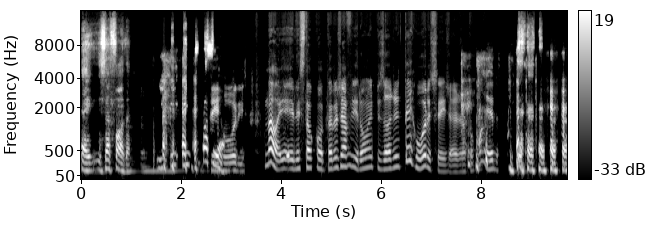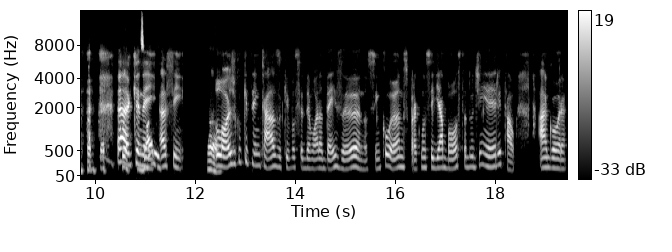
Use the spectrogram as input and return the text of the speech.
É, isso é foda. E, e- e, tipo assim, ó. Não, eles estão contando, já virou um episódio de terror isso aí, já, já tô com medo. É, que nem, assim, Ah. lógico que tem caso que você demora 10 anos, 5 anos para conseguir a bosta do dinheiro e tal. Agora,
